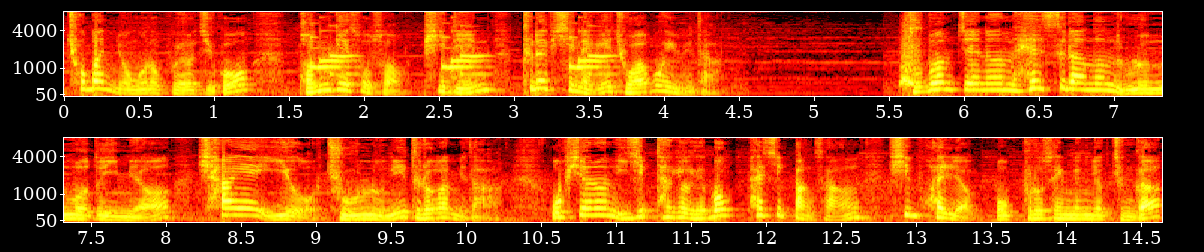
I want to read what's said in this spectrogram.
초반용으로 보여지고 번개 소서, 피딘, 트랩신에게 좋아 보입니다. 두 번째는 헬스라는 룬워드이며 샤의 이오 주울룬이 들어갑니다. 옵션은 20 타격 회복, 80 방상, 10 활력, 5% 생명력 증가,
